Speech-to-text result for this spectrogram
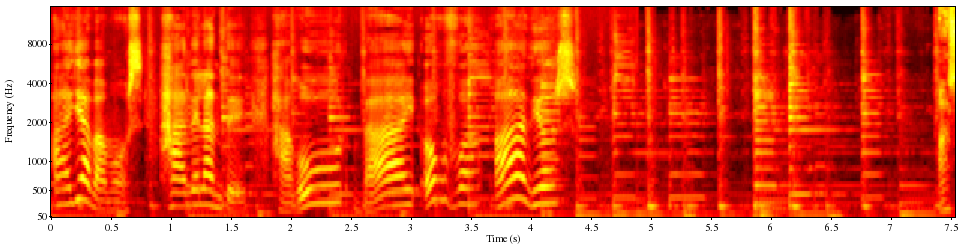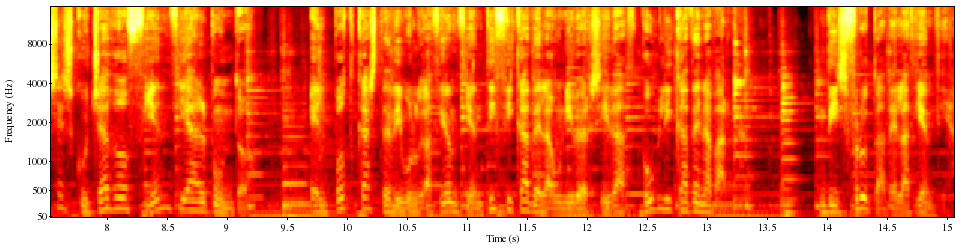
Allá vamos. Adelante. Agur, bye, au revoir, adiós. Has escuchado Ciencia al Punto, el podcast de divulgación científica de la Universidad Pública de Navarra. Disfruta de la ciencia.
